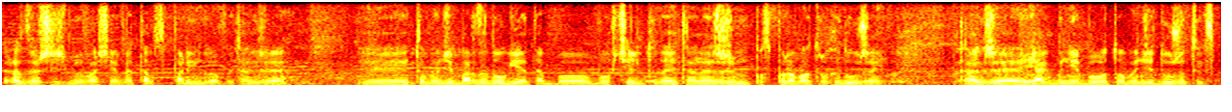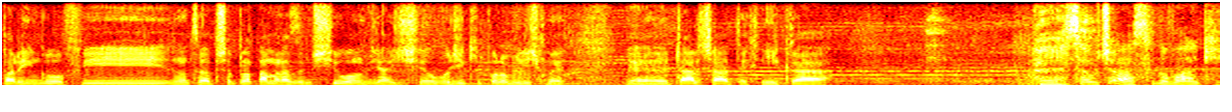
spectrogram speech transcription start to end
Teraz weszliśmy właśnie w etap sparingowy, także yy, to będzie bardzo długi etap, bo, bo chcieli tutaj trenerzy, żebym posparował trochę dłużej. Także jakby nie było, to będzie dużo tych sparingów i no co, przeplatamy razem siłą, widziałeś dzisiaj owodziki porobiliśmy, yy, tarcza, technika, yy, cały czas do walki.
